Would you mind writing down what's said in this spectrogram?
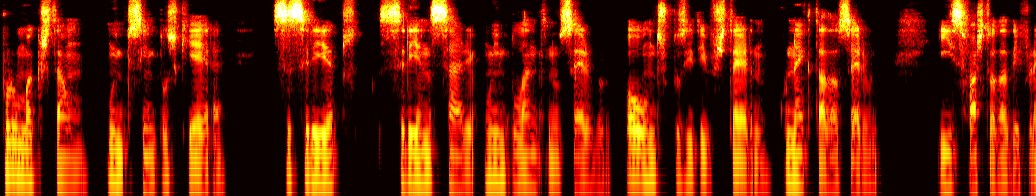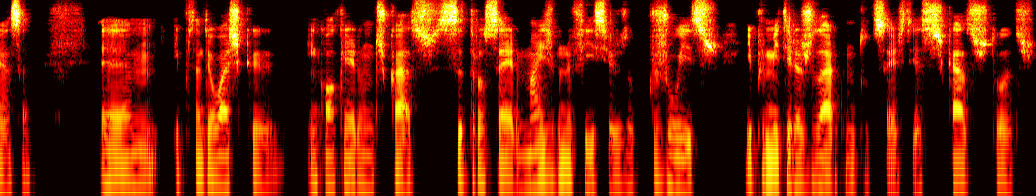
por uma questão muito simples, que era se seria seria necessário um implante no cérebro ou um dispositivo externo conectado ao cérebro, e isso faz toda a diferença. Um, e portanto, eu acho que em qualquer um dos casos, se trouxer mais benefícios do que prejuízos e permitir ajudar, como tu disseste, esses casos todos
